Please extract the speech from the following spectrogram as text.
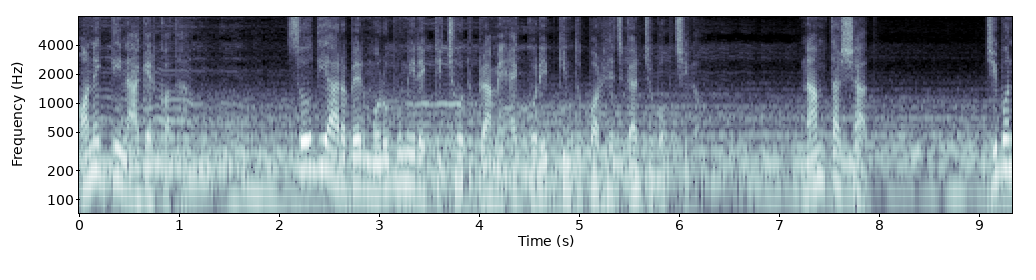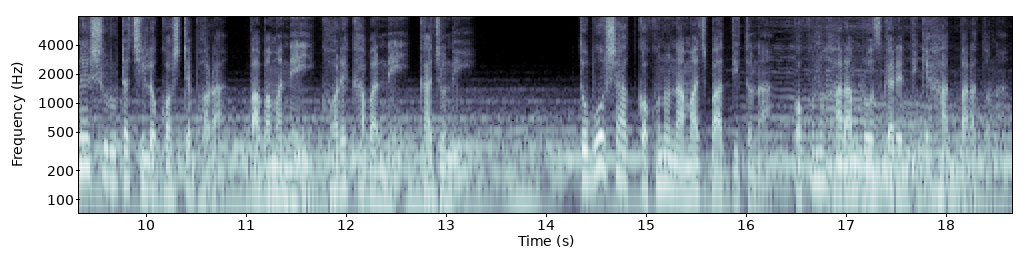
অনেক দিন আগের কথা। সৌদি আরবের মরুভূমির একটি ছোট গ্রামে এক গরিব কিন্তু পরহেজগার যুবক ছিল। নাম তার সাদ। জীবনের শুরুটা ছিল কষ্টে ভরা বাবা মা নেই, ঘরে খাবার নেই, কাজও নেই। তবুও সাদ কখনো নামাজ বাদ দিত না, কখনো হারাম রোজগারের দিকে হাত বাড়াত না।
